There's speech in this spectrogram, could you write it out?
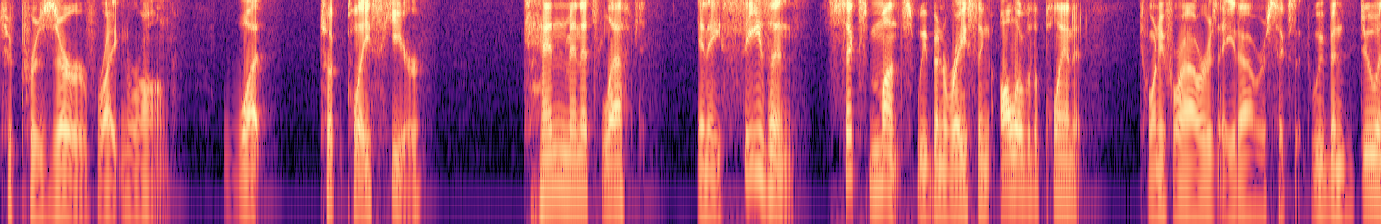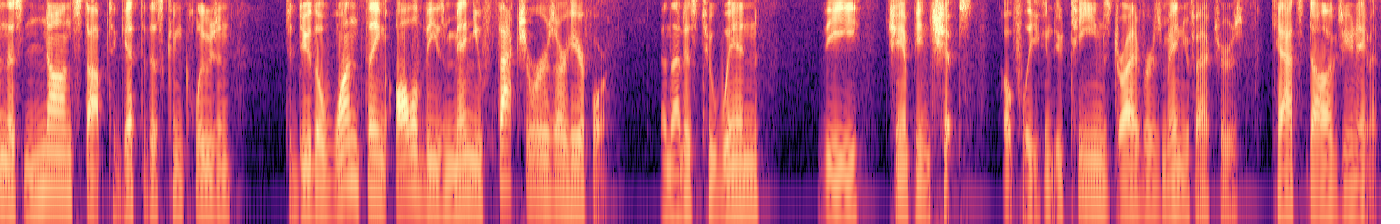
to preserve right and wrong. What took place here, 10 minutes left in a season, six months, we've been racing all over the planet. 24 hours, 8 hours, 6. We've been doing this nonstop to get to this conclusion, to do the one thing all of these manufacturers are here for, and that is to win the championships. Hopefully, you can do teams, drivers, manufacturers, cats, dogs, you name it.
